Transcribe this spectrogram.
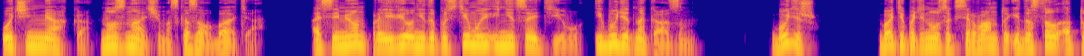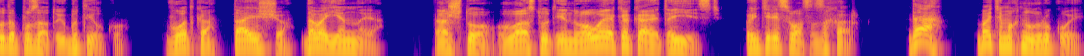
Очень мягко, но значимо, сказал батя. А Семен проявил недопустимую инициативу и будет наказан. Будешь? Батя потянулся к серванту и достал оттуда пузатую бутылку. Водка, та еще, довоенная. «А что, у вас тут и новая какая-то есть?» — поинтересовался Захар. «Да», — батя махнул рукой.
